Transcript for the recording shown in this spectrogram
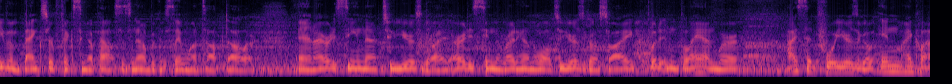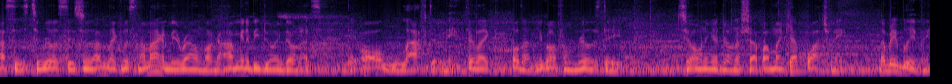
even banks are fixing up houses now because they want top dollar. And I already seen that two years ago. I already seen the writing on the wall two years ago. So I put it in plan where I said four years ago in my classes to real estate students, I'm like, listen, I'm not going to be around long. I'm going to be doing donuts. They all laughed at me. They're like, hold on, you're going from real estate to owning a donut shop. I'm like, yep, watch me. Nobody believed me.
